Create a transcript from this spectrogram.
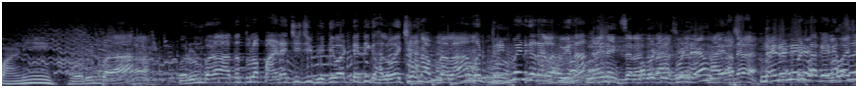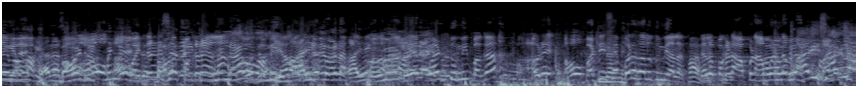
पाणी वरुण बाळा वरुण बाळा आता तुला पाण्याची जी भीती वाटते ती घालवायची आहे ना आपल्याला मग ट्रीटमेंट करायला हवी ना नाही, नाही. जरा बाबा, जरा- treatment नाही, हा. नाही, असं- नाही, नाही, नाही, treatment नाही. गेली पाहिजे की नाही बाबा, अहो, बाबा, अहो, treatment अहो, नाही. वैद्यनाथ साहेब, पकडा याला. नाही, बाबा, तुम्ही पकडा. अरे पण तुम्ही बघा अरे अहो पाटील साहेब बरं झालं तुम्ही आलात त्याला पकडा आपण आपण आई, सांग ना.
